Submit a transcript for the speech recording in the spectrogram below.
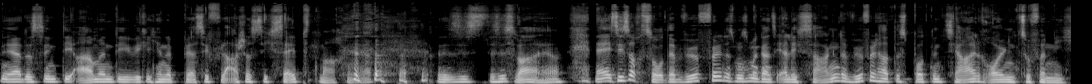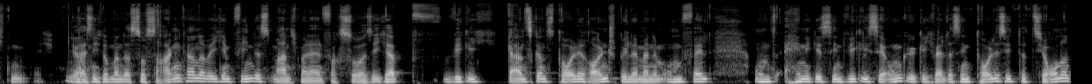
Ja, das sind die Armen, die wirklich eine Persiflage aus sich selbst machen. Ja. Das ist, das ist wahr, ja. Nein, es ist auch so, der Würfel, das muss man ganz ehrlich sagen, der Würfel hat das Potenzial, Rollen zu vernichten. Ich ja. weiß nicht, ob man das so sagen kann, aber ich empfinde es manchmal einfach so. Also ich habe wirklich ganz, ganz tolle Rollenspiele in meinem Umfeld und einige sind wirklich sehr unglücklich, weil das sind tolle Situationen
